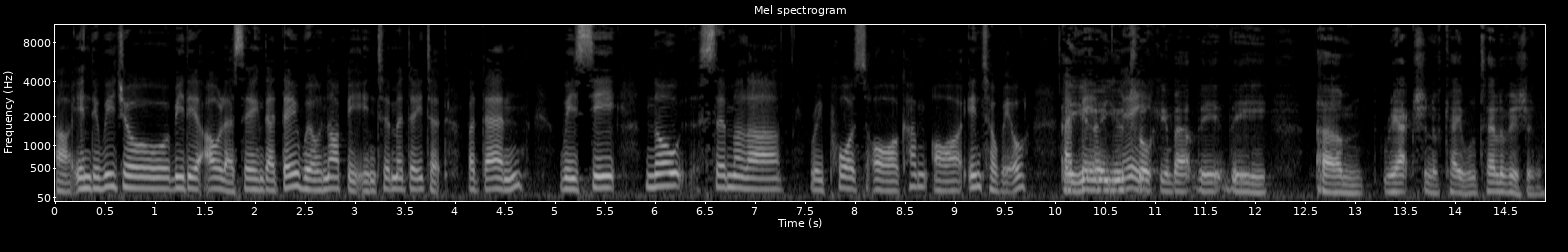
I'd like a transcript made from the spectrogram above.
uh, individual media outlets saying that they will not be intimidated, but then we see no similar reports or come or interview. Are you, are you talking about the the um, reaction of cable television?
